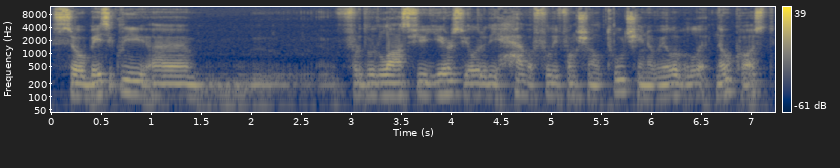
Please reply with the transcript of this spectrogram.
So basically, for the last few years, we already have a fully functional toolchain available at no cost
